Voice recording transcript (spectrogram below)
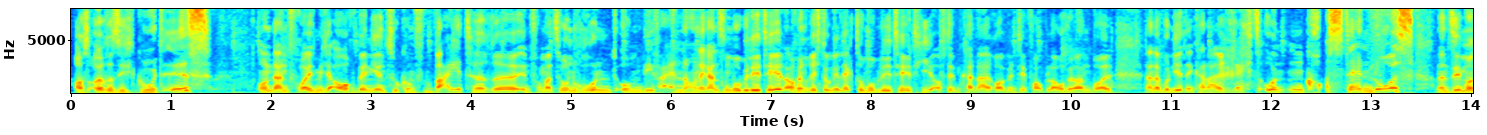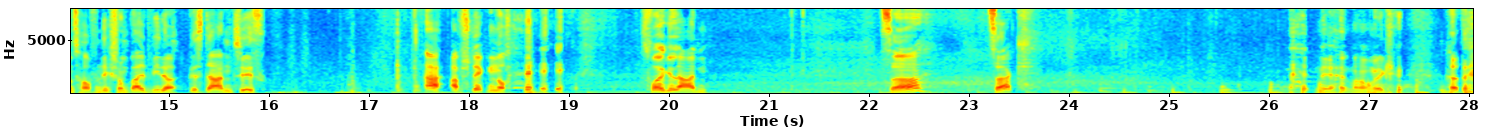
aus eurer Sicht gut ist. Und dann freue ich mich auch, wenn ihr in Zukunft weitere Informationen rund um die Veränderung der ganzen Mobilität, auch in Richtung Elektromobilität, hier auf dem Kanal Robin TV Blau hören wollt. Dann abonniert den Kanal rechts unten kostenlos. Und dann sehen wir uns hoffentlich schon bald wieder. Bis dann. Tschüss. Ah, abstecken noch. Ist vollgeladen. So, zack. ne, machen wir weg. Warte.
